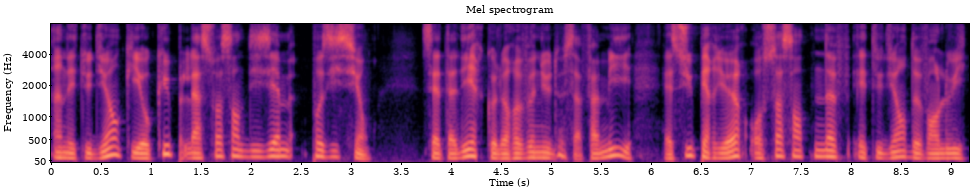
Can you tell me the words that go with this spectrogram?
un étudiant qui occupe la 70e position, c'est-à-dire que le revenu de sa famille est supérieur aux 69 étudiants devant lui.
